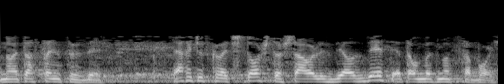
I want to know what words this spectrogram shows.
но это останется здесь. Я хочу сказать, что, что Шауль сделал здесь, это он возьмет с собой.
